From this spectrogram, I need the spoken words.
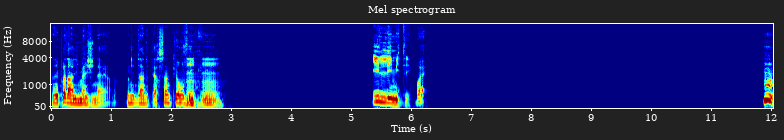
On n'est pas dans l'imaginaire, on est dans des personnes qui ont vécu. Mhm. Illimité. Ouais. Hmm.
